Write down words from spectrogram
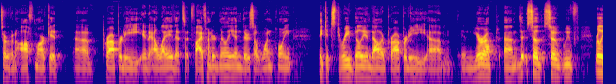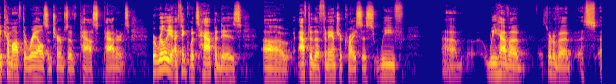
sort of an off-market uh, property in LA that's at 500 million. There's a one point, I think it's three billion dollar property um, in Europe. Um, th- so so we've really come off the rails in terms of past patterns. But really, I think what's happened is uh, after the financial crisis, we've um, we have a sort of a, a,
